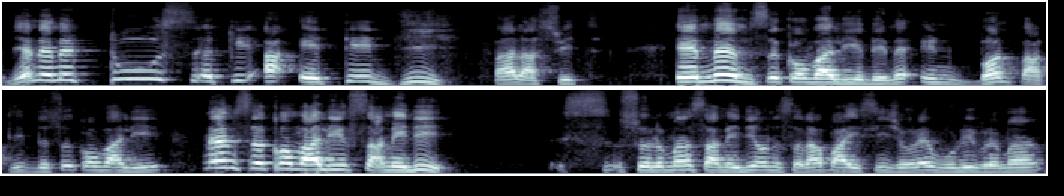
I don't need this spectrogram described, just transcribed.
Bien-aimé, tout ce qui a été dit par la suite, et même ce qu'on va lire demain, une bonne partie de ce qu'on va lire, même ce qu'on va lire samedi, seulement samedi, on ne sera pas ici. J'aurais voulu vraiment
